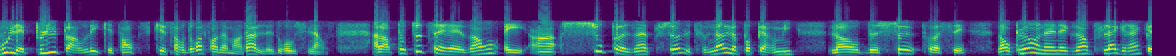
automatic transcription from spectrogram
voulait plus parler, qui est, qui est son droit fondamental, le droit au silence. Alors, pour toutes ces raisons, et en sous-pesant tout ça, le tribunal l'a pas permis lors de ce procès. Donc là, on a un exemple flagrant que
